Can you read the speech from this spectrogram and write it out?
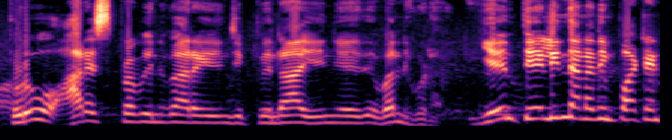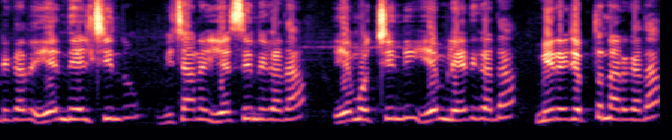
ఇప్పుడు ఆర్ఎస్ ప్రవీణ్ గారు ఏం చెప్పినా ఏం చేయదు ఇవన్నీ కూడా ఏం తేలింది అన్నది ఇంపార్టెంట్ కదా ఏం తెలిసిండ్రు విచారణ చేసింది కదా ఏమొచ్చింది ఏం లేదు కదా మీరే చెప్తున్నారు కదా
